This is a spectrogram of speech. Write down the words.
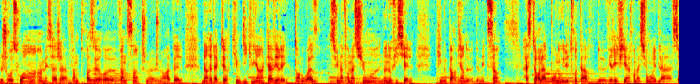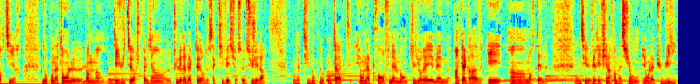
Je reçois un, message à 23h25, je me, je me rappelle, d'un rédacteur qui me dit qu'il y a un cas avéré dans l'Oise. C'est une information non officielle qui nous parvient de, de médecins. À cette heure-là, pour nous, il est trop tard de vérifier l'information et de la sortir. Donc on attend le lendemain, dès 8 heures, je préviens euh, tous les rédacteurs de s'activer sur ce sujet-là. On active donc nos contacts et on apprend finalement qu'il y aurait même un cas grave et un mortel. On essaie de vérifier l'information et on la publie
